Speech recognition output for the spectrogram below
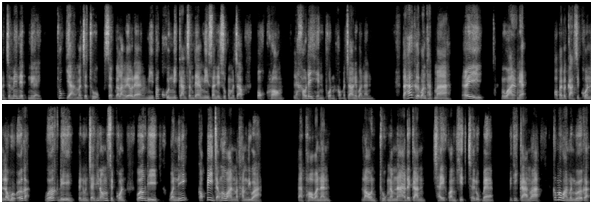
มันจะไม่เหน็ดเหนื่อย ทุกอย่างมันจะถูกเสริมกำลังเรี่ยวแรง มีพระคุณมีการสำแดงมีสันติสุขของพระเจ้าปกครอง และเขาได้เห็นผลของพระเจ้าในวันนั้น แต่ถ้าเกิดวันถัดมาเฮ้ยเมื่อวานเนี้ยออกไปประกาศสิบคนแล้วเวิร์กอะ เวิร์กดีเป็นหนุนใจพี่น้องสิบคนเวิร์กดี วันนี้ก๊อปปี้จากเมื่อวานมาทำดีกว่า แต่พอวันนั้นเราถูกนำหน้าด้วยการใช้ความคิดใช้รูปแบบ วิธีการว่าก็เมื่อวานมันเวิร์กอะ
